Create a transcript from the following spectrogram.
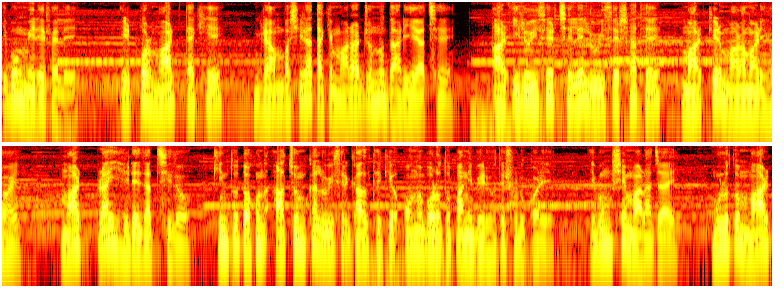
এবং মেরে ফেলে। এরপর মার্ক দেখে গ্রামবাসীরা তাকে মারার জন্য দাঁড়িয়ে আছে। আর ইলুইসের ছেলে লুইসের সাথে মার্কের মারামারি হয়। মার্ক প্রায় হেরে যাচ্ছিল, কিন্তু তখন আচমকা লুইসের গাল থেকে অনবরত পানি বের হতে শুরু করে এবং সে মারা যায়। মূলত মার্ক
